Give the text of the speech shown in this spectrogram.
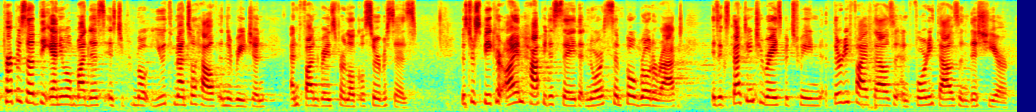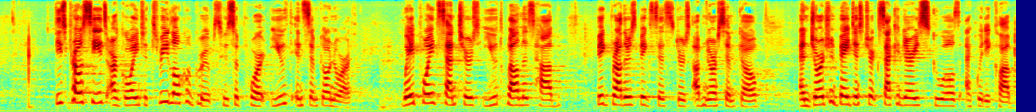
purpose of the annual Mudness is to promote youth mental health in the region and fundraise for local services. Mr. Speaker, I am happy to say that North Simcoe Rotaract is expecting to raise between $35,000 and $40,000 this year. These proceeds are going to three local groups who support youth in Simcoe North, Waypoint Centre's Youth Wellness Hub, Big Brothers Big Sisters of North Simcoe, and Georgian Bay District Secondary Schools Equity Club.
